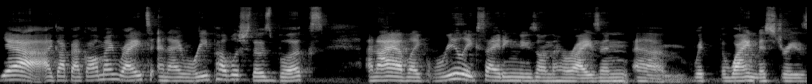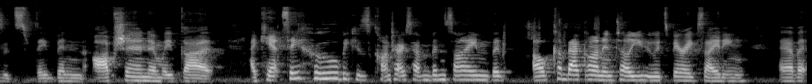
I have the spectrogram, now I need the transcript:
yeah, I got back all my rights and I republished those books and I have like really exciting news on the horizon um, with the wine mysteries. It's they've been optioned, and we've got I can't say who because contracts haven't been signed, but I'll come back on and tell you who. It's very exciting. I have an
